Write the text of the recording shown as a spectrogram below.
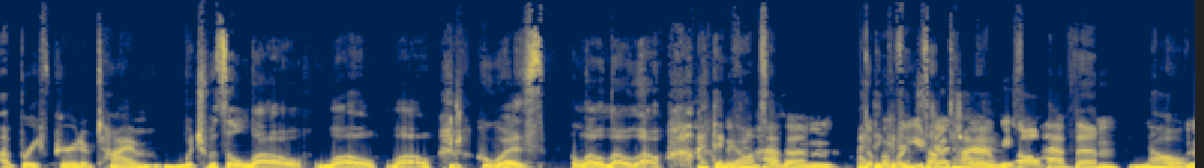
a brief period of time, which was a low, low, low, who was low, low, low. I think we all have them. I think of him sometimes. Her, we all have them. No,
